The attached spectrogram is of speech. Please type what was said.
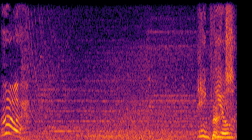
Ugh! Thank Thanks. you.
